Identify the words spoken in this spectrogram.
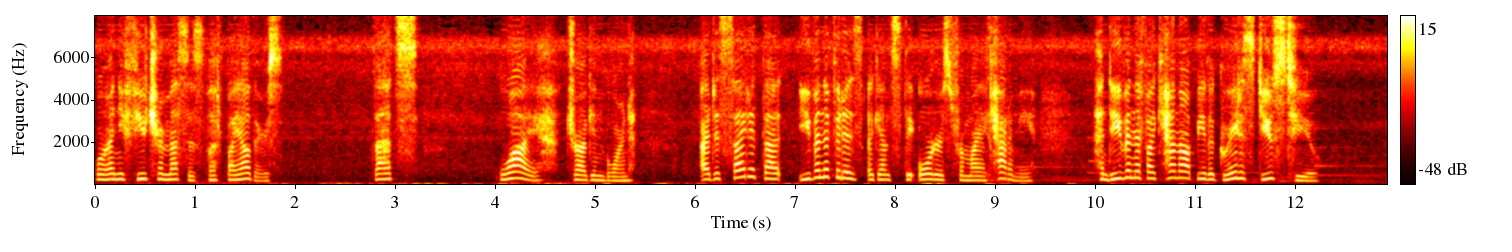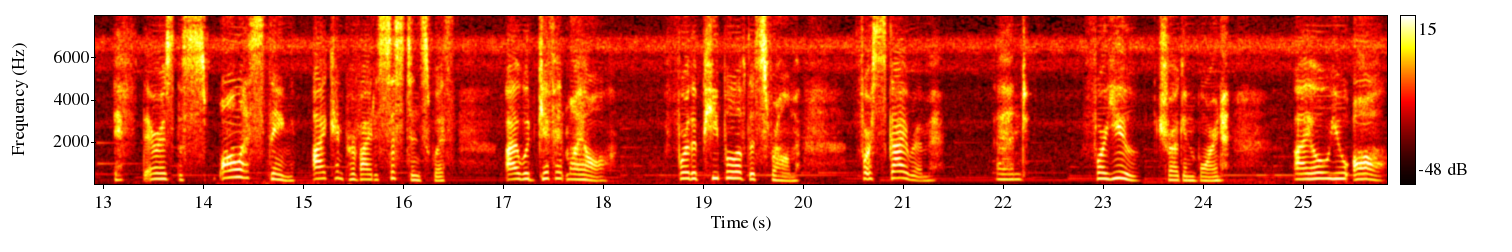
or any future messes left by others. That's why, Dragonborn, I decided that even if it is against the orders from my academy, and even if I cannot be the greatest use to you, if there is the smallest thing I can provide assistance with, I would give it my all. For the people of this realm, for Skyrim, and for you, Dragonborn. I owe you all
